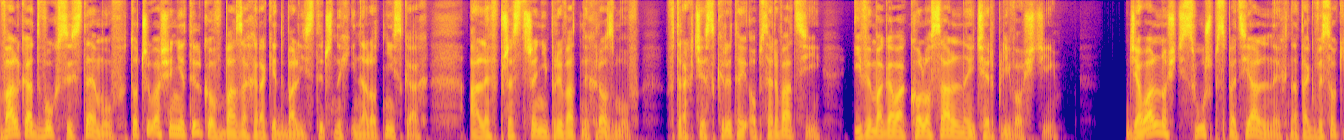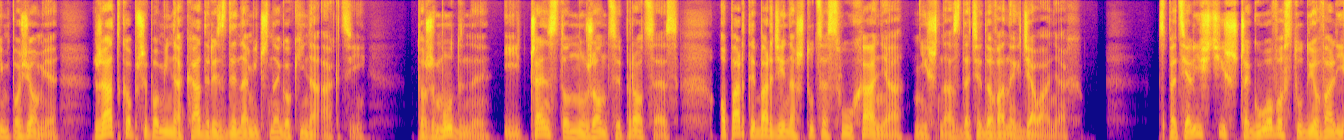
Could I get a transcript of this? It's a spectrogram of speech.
Walka dwóch systemów toczyła się nie tylko w bazach rakiet balistycznych i na lotniskach, ale w przestrzeni prywatnych rozmów, w trakcie skrytej obserwacji i wymagała kolosalnej cierpliwości. Działalność służb specjalnych na tak wysokim poziomie rzadko przypomina kadry z dynamicznego kina akcji. To żmudny i często nużący proces, oparty bardziej na sztuce słuchania niż na zdecydowanych działaniach. Specjaliści szczegółowo studiowali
